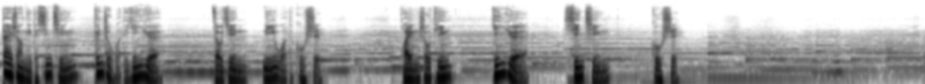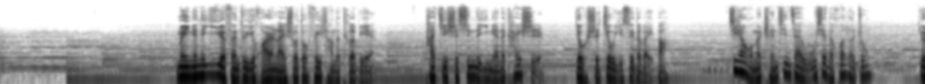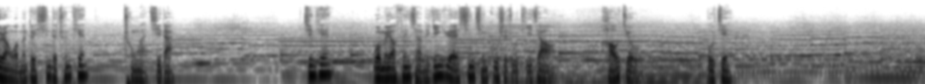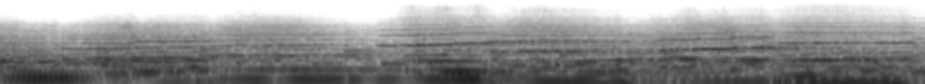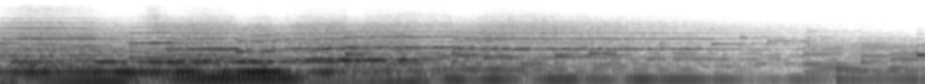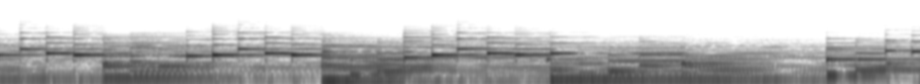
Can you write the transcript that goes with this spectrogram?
带上你的心情，跟着我的音乐，走进你我的故事。欢迎收听《音乐心情故事》。每年的一月份对于华人来说都非常的特别，它既是新的一年的开始，又是旧一岁的尾巴，既让我们沉浸在无限的欢乐中，又让我们对新的春天充满期待。今天我们要分享的音乐心情故事主题叫“好久不见”。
